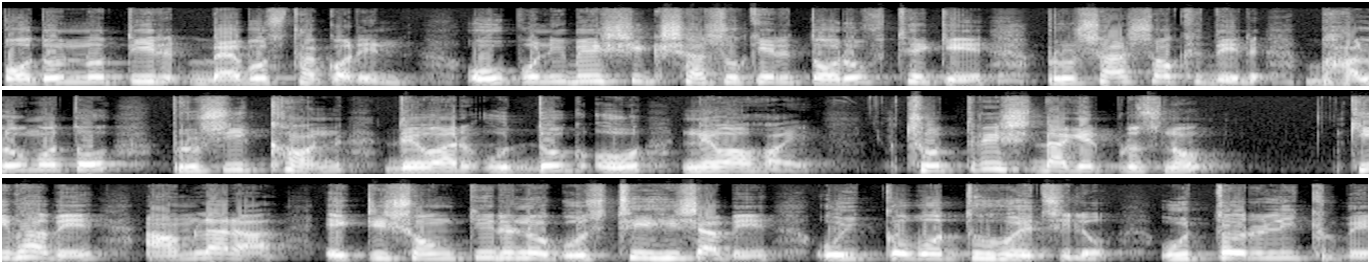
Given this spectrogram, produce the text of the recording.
পদোন্নতির ব্যবস্থা করেন। ঔপনিবেশিক শাসকের তরফ থেকে প্রশাসকদের ভালো মতো প্রশিক্ষণ দেওয়ার উদ্যোগও নেওয়া হয়। ছত্রিশ দাগের প্রশ্ন কীভাবে আমলারা একটি সংকীর্ণ গোষ্ঠী হিসাবে ঐক্যবদ্ধ হয়েছিল? উত্তর লিখবে,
